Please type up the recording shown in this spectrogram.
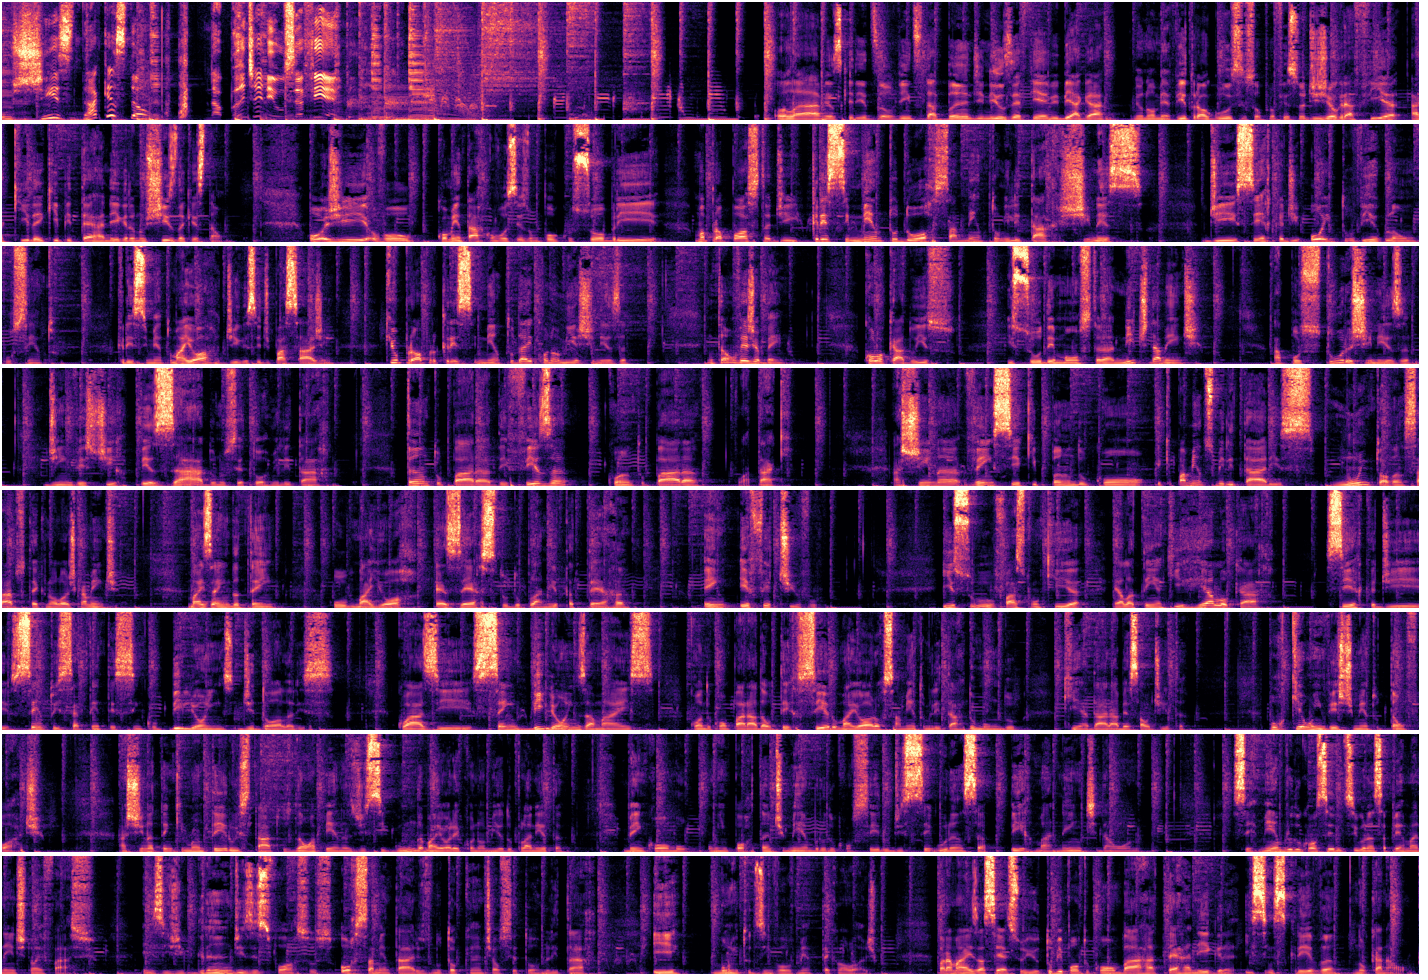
O X da Questão, na Band News FM. Olá, meus queridos ouvintes da Band News FM BH. Meu nome é Vitor Augusto e sou professor de Geografia aqui da equipe Terra Negra no X da Questão. Hoje eu vou comentar com vocês um pouco sobre uma proposta de crescimento do orçamento militar chinês de cerca de 8,1%. Crescimento maior, diga-se de passagem, que o próprio crescimento da economia chinesa. Então veja bem, colocado isso, isso demonstra nitidamente a postura chinesa de investir pesado no setor militar, tanto para a defesa quanto para o ataque. A China vem se equipando com equipamentos militares muito avançados tecnologicamente, mas ainda tem o maior exército do planeta Terra em efetivo. Isso faz com que ela tenha que realocar cerca de 175 bilhões de dólares, quase 100 bilhões a mais quando comparado ao terceiro maior orçamento militar do mundo, que é da Arábia Saudita. Por que um investimento tão forte? A China tem que manter o status não apenas de segunda maior economia do planeta, bem como um importante membro do Conselho de Segurança Permanente da ONU. Ser membro do Conselho de Segurança Permanente não é fácil. Exige grandes esforços orçamentários no tocante ao setor militar e muito desenvolvimento tecnológico. Para mais, acesse o youtube.com/terra negra e se inscreva no canal.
